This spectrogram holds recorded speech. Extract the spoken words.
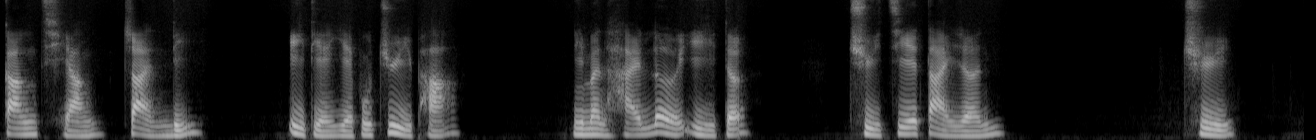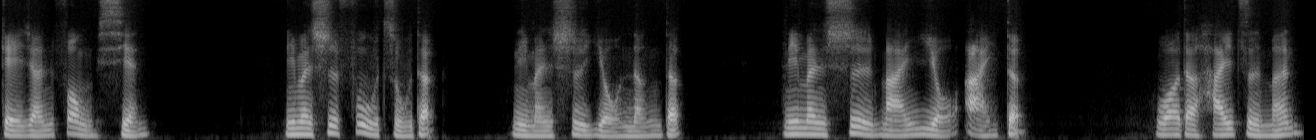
刚强站立，一点也不惧怕，你们还乐意的去接待人，去给人奉献，你们是富足的。你们是有能的，你们是蛮有爱的，我的孩子们，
